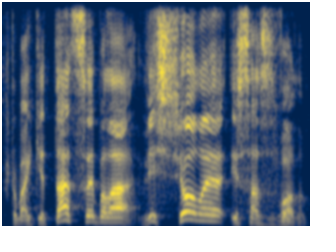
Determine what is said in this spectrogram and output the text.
чтобы агитация была веселая и со звоном».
